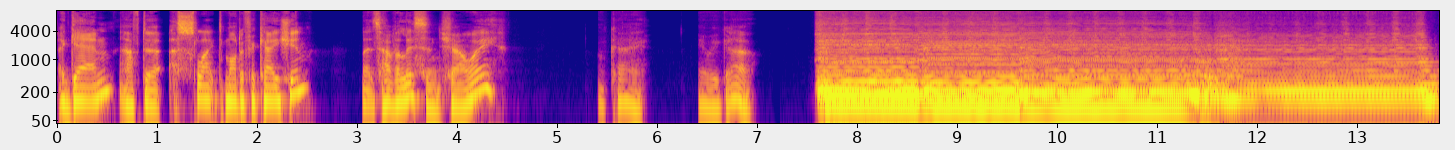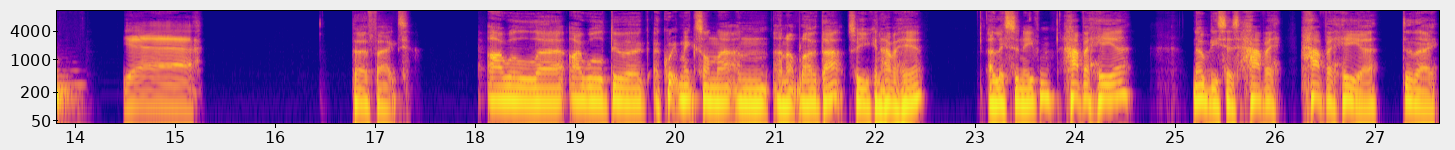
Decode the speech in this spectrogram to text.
again after a slight modification. Let's have a listen, shall we? Okay, here we go. Yeah. Perfect. I will uh, I will do a, a quick mix on that and, and upload that so you can have a hear, a listen even. Have a hear. Nobody says have a have a hear, do they?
